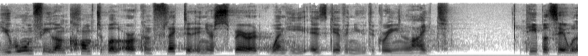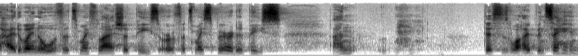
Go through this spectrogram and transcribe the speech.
You won't feel uncomfortable or conflicted in your spirit when He is giving you the green light. People say, well, how do I know if it's my flesh at peace or if it's my spirit at peace? And this is what I've been saying.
